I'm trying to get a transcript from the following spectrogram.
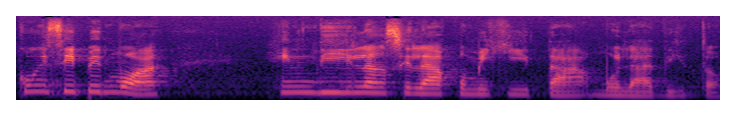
kung isipin mo ah, hindi lang sila kumikita mula dito.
